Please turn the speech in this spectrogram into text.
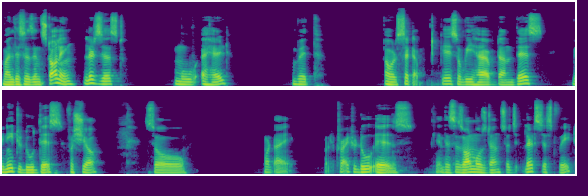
While this is installing, let's just move ahead with our setup. Okay, so we have done this. We need to do this for sure. So what I will try to do is, okay, this is almost done. So let's just wait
